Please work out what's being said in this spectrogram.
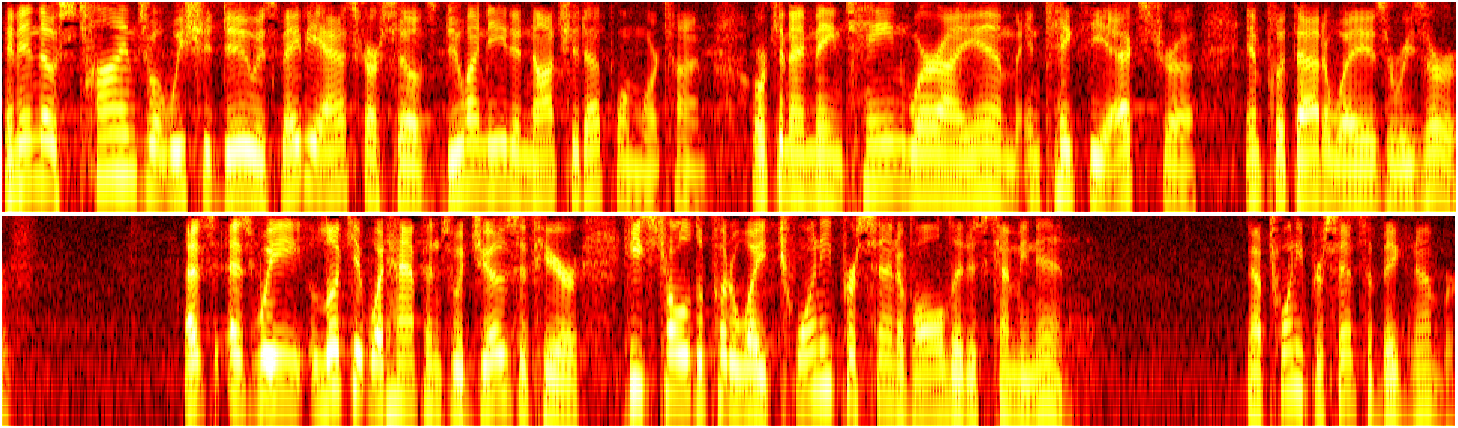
And in those times, what we should do is maybe ask ourselves, do I need to notch it up one more time? Or can I maintain where I am and take the extra and put that away as a reserve? As, as we look at what happens with Joseph here, he's told to put away 20% of all that is coming in. Now, 20% is a big number.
